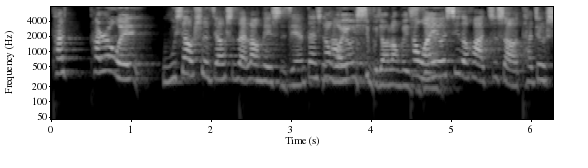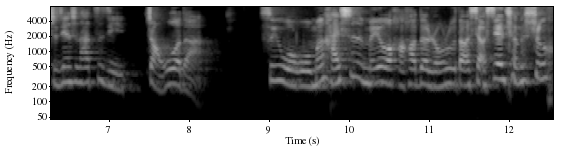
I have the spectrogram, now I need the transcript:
他他认为无效社交是在浪费时间，但是那他玩游戏不叫浪费时间？他玩游戏的话，至少他这个时间是他自己掌握的。所以我我们还是没有好好的融入到小县城的生活。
